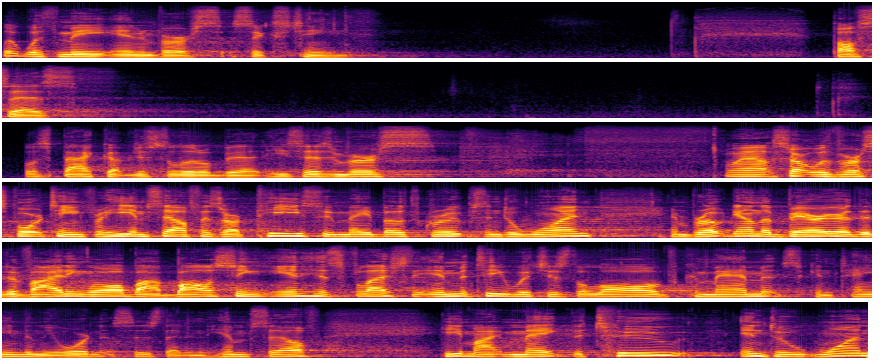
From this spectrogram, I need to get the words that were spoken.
Look with me in verse 16. Paul says, let's back up just a little bit. He says in verse, well, start with verse 14. For he himself is our peace, who made both groups into one and broke down the barrier, the dividing wall, by abolishing in his flesh the enmity, which is the law of commandments contained in the ordinances, that in himself he might make the two into one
